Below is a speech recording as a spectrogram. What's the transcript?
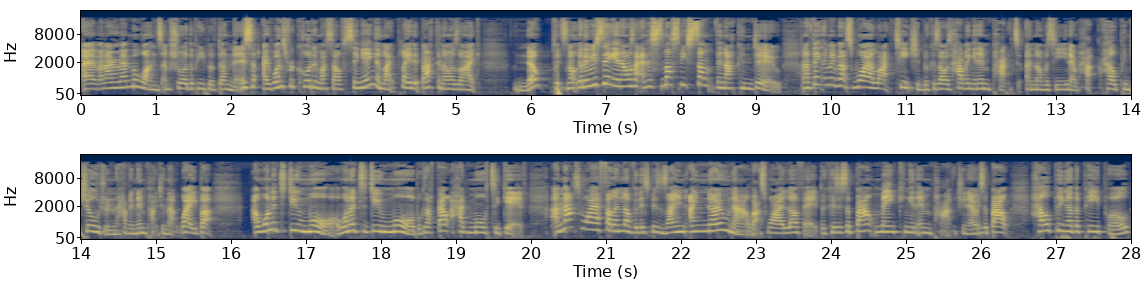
Um, and I remember once, I'm sure other people have done this, I once recorded myself singing and like played it back, and I was like, nope, it's not going to be singing. I was like, and this must be something I can do. And I think that maybe that's why I like teaching because I was having an impact and obviously, you know, ha- helping children and having an impact in that way. But I wanted to do more. I wanted to do more because I felt I had more to give. And that's why I fell in love with this business. I, I know now that's why I love it because it's about making an impact. You know, it's about helping other people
